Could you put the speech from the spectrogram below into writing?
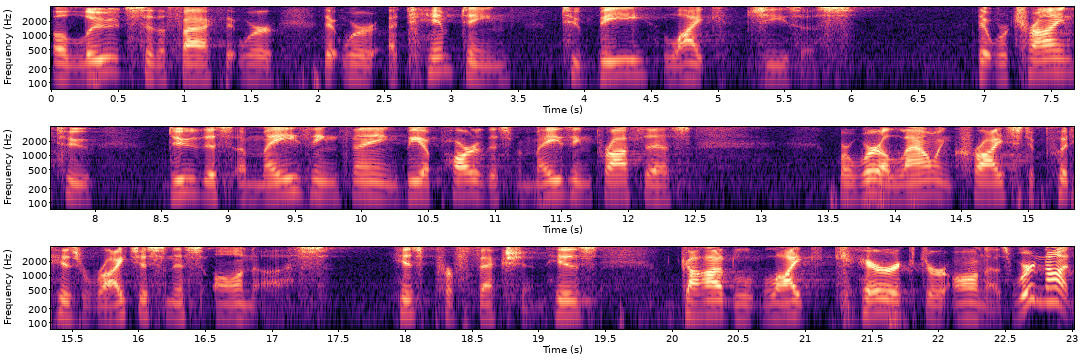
alludes to the fact that we're, that we're attempting to be like Jesus, that we're trying to do this amazing thing, be a part of this amazing process where we're allowing Christ to put his righteousness on us, his perfection, his God-like character on us. We're not,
